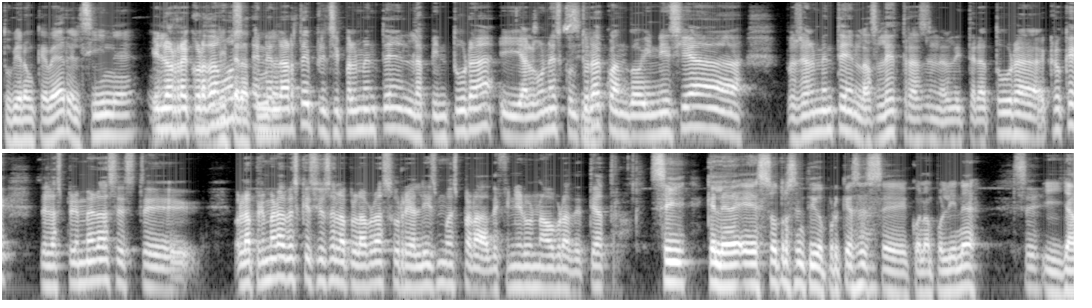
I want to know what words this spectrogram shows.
tuvieron que ver, el cine. Y lo recordamos en el arte, principalmente en la pintura y alguna escultura, cuando inicia pues realmente en las letras, en la literatura. Creo que de las primeras, este, o la primera vez que se usa la palabra surrealismo es para definir una obra de teatro. Sí, que le es otro sentido, porque ese es eh, con Apollinaire. Y ya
